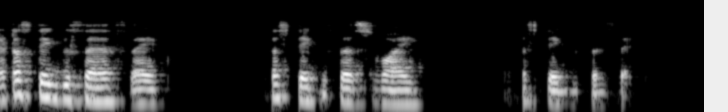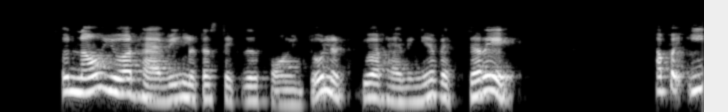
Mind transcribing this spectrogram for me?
Let's take this as let us take this as y. Let us take this as z. So now you are having let us take the point 2 let you are having a vector a. അപ്പൊ ഈ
